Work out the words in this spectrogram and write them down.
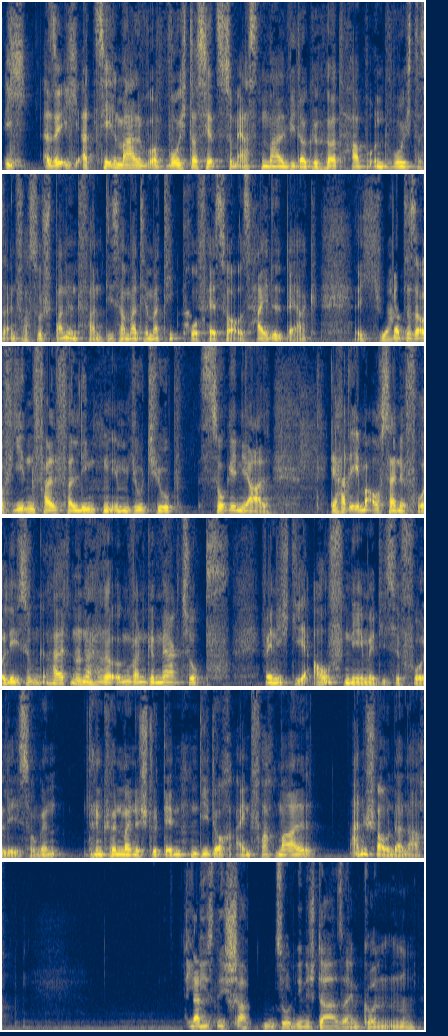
Ich, also ich erzähle mal, wo ich das jetzt zum ersten Mal wieder gehört habe und wo ich das einfach so spannend fand. Dieser Mathematikprofessor aus Heidelberg. Ich Ja. werde das auf jeden Fall verlinken im YouTube. So genial. Der hat eben auch seine Vorlesung gehalten und dann hat er irgendwann gemerkt, so, pff, wenn ich die aufnehme, diese Vorlesungen, dann können meine Studenten die doch einfach mal anschauen danach. Die, die es nicht schaffen und so, die nicht da sein konnten.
